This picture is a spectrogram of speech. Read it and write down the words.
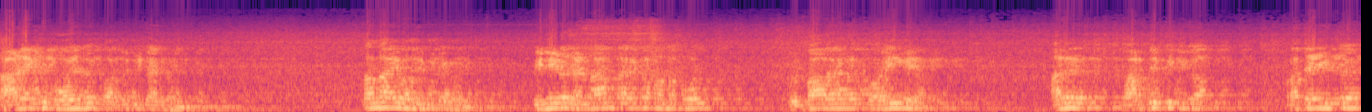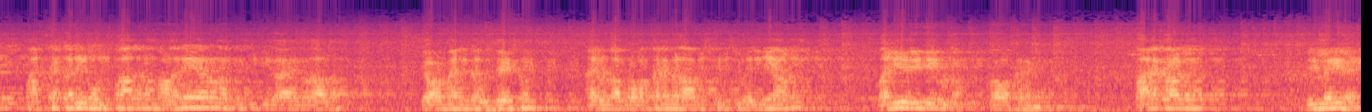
താഴേക്ക് പോയത് വർദ്ധിപ്പിക്കാൻ കഴിയും. നന്നായി വർദ്ധിപ്പിക്കാൻ കഴിയും. പിന്നീട് രണ്ടാം തരംഗം വന്നപ്പോൾ ഉത്പാദനങ്ങൾ കുറയുകയാണ്. അത് വർദ്ധിപ്പിക്കുക പ്രത്യേകിച്ച് പച്ചക്കറിയുടെ ഉത്പാദനം വളരെയേറെ വർദ്ധിപ്പിക്കുക എന്നതാണ് ഗവൺമെന്റിന്റെ ഉദ്ദേശം. അതിനുള്ള പ്രവർത്തനങ്ങൾ ആവിഷ്കരിച്ചു വരികയാണ്. വലിയ രീതിയിലുള്ള പ്രവർത്തനങ്ങൾ. പാലക്കാട് ജില്ലയിലെ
